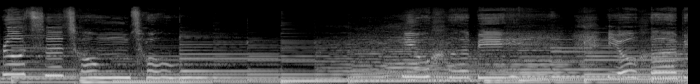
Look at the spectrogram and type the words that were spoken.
如此匆匆，又何必，又何必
